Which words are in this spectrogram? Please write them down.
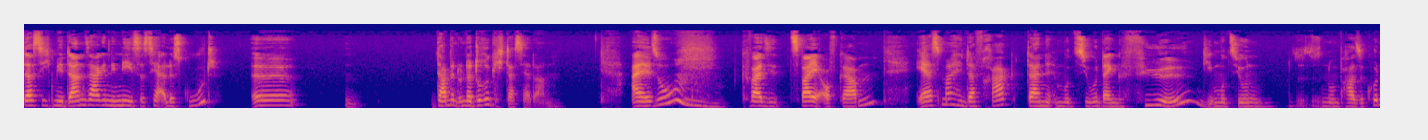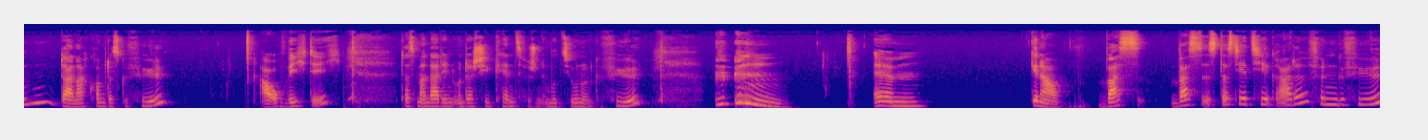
dass ich mir dann sage, nee, nee, ist das ja alles gut. Äh, damit unterdrücke ich das ja dann. Also quasi zwei Aufgaben. Erstmal hinterfrag deine Emotion, dein Gefühl. Die Emotion sind nur ein paar Sekunden, danach kommt das Gefühl. Auch wichtig, dass man da den Unterschied kennt zwischen Emotion und Gefühl. ähm, genau, was, was ist das jetzt hier gerade für ein Gefühl?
